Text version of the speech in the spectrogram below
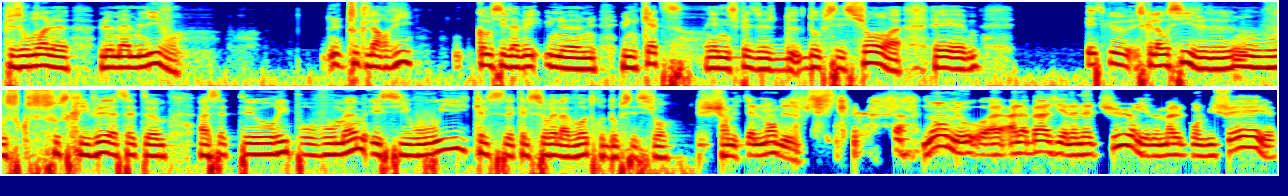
plus ou moins le, même livre toute leur vie, comme s'ils avaient une, une, quête. Il y a une espèce d'obsession. Et, est-ce que, est que là aussi, vous souscrivez à cette, à cette théorie pour vous-même? Et si oui, quelle, quelle serait la vôtre d'obsession? J'en ai tellement des obsessions. non, mais à la base, il y a la nature, il y a le mal qu'on lui fait,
